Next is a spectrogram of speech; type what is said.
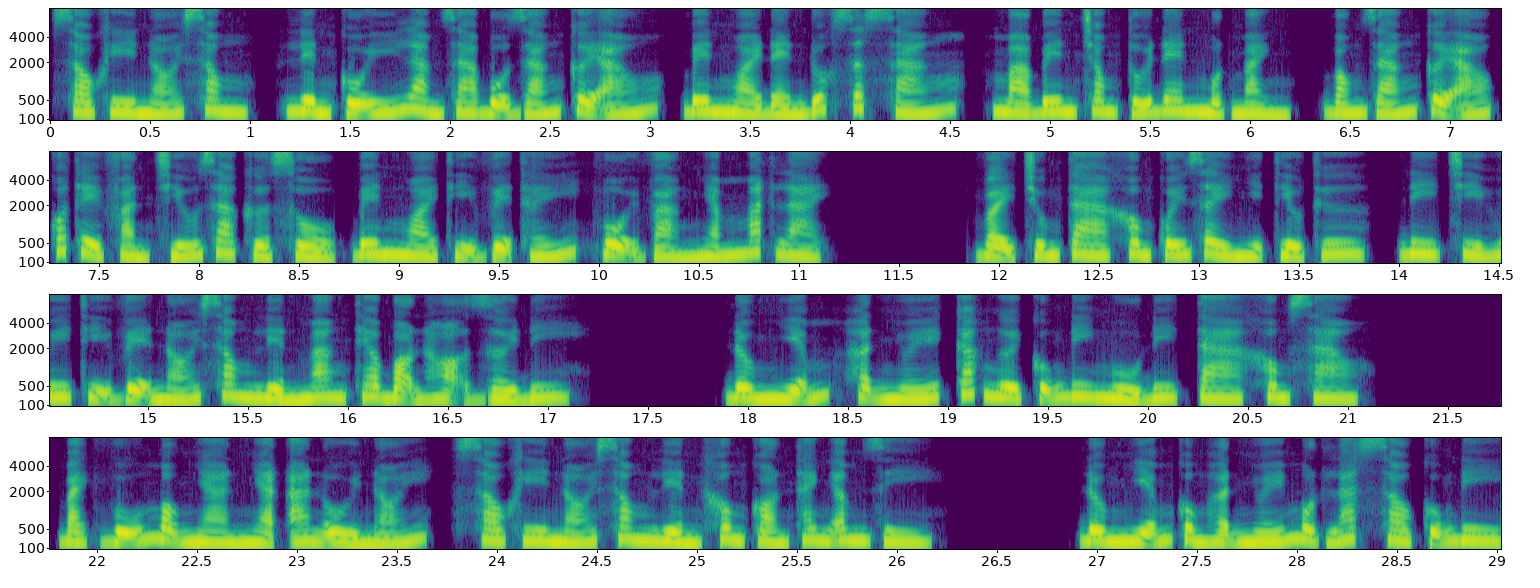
Sau khi nói xong, liền cố ý làm ra bộ dáng cởi áo, bên ngoài đèn đốt rất sáng, mà bên trong tối đen một mảnh, bóng dáng cởi áo có thể phản chiếu ra cửa sổ, bên ngoài thị vệ thấy, vội vàng nhắm mắt lại. Vậy chúng ta không quấy giày nhị tiểu thư, đi chỉ huy thị vệ nói xong liền mang theo bọn họ rời đi. Đồng nhiễm, hận nhuế, các ngươi cũng đi ngủ đi ta không sao. Bạch Vũ mộng nhàn nhạt an ủi nói, sau khi nói xong liền không còn thanh âm gì. Đồng nhiễm cùng hận nhuế một lát sau cũng đi,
